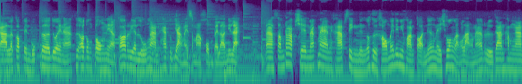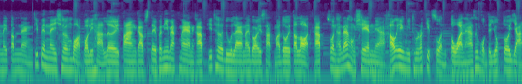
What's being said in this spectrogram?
การแล้วก็เป็นบุ๊กเกอร์ด้วยนะ คือเอาตรงๆเนี่ยก็เรียนรู้งานแทบทุกอย่างในสมาคมไปแล้วนี่แหละ แต่สำหรับเชนแม็กแมนครับสิ่งหนึ่งก็คือเขาไม่ได้มีความต่อเนื่องในช่วงหลังๆนะหรือการทำงานในตำแหน่งที่เป็นในเชิงบอร์ดบริหารเลยต่างกับสเตฟานีแม็กแมนครับที่เธอดูแลในบริษัทมาโดยตลอดครับส่วนทางด้านของเชนเนี่ยเขาเองมีธุรกิจส่วนตัวนะฮะซึ่งผมจะยกตัวอย่าง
